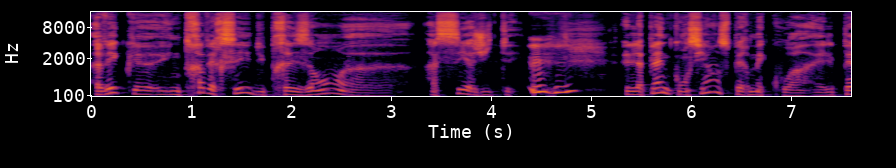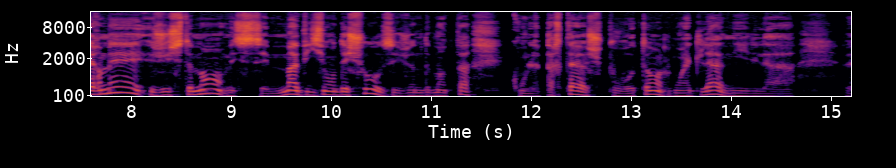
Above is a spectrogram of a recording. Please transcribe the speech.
avec euh, une traversée du présent euh, assez agitée. Mhm. La pleine conscience permet quoi? Elle permet justement, mais c'est ma vision des choses et je ne demande pas qu'on la partage pour autant, loin de là, ni la, euh,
